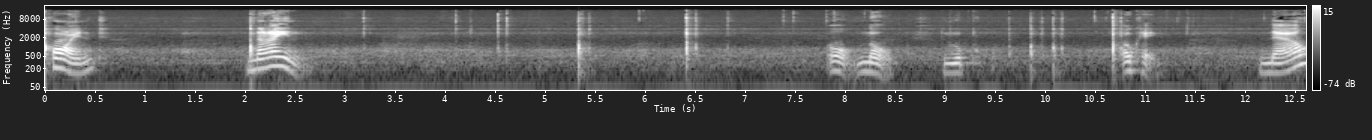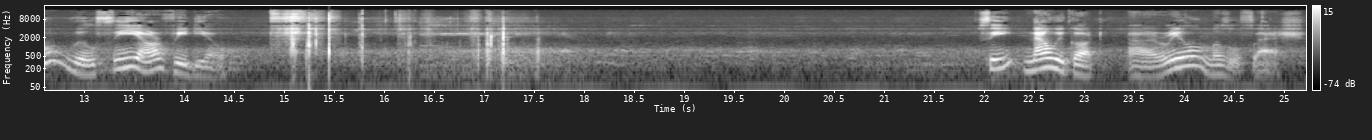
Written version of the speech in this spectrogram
0.9 oh no. Okay. Now we'll see our video. See? Now we got a real muzzle flash.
